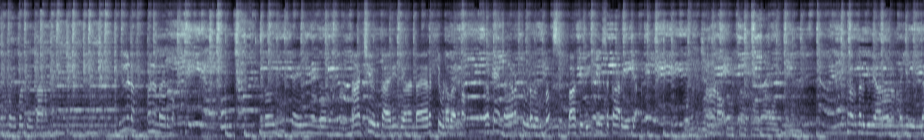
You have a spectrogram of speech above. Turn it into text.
ഞാൻ പോയപ്പോൾ പോയി കാണും. ഇല്ലടാ അവനുണ്ടായിരുന്നു. ഡോഗി സ്റ്റൈലിംഗ് ഉണ്ടോ ആച്ചി ഒരു കാര്യം ചെയ്യണം. ഡയറക്റ്റ് ഇവിടെ വരണം. ഓക്കെ ഡയറക്റ്റ് ഇവിടെ വരുമ്പോൾ ബാക്കി ഡീറ്റെയിൽസ് ഒക്കെ അറിയിക്കാം. ആണോ? അവർക്കിടയ്ക്കില്ല ആളുകളുണ്ടെങ്കിൽ ഇല്ല.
